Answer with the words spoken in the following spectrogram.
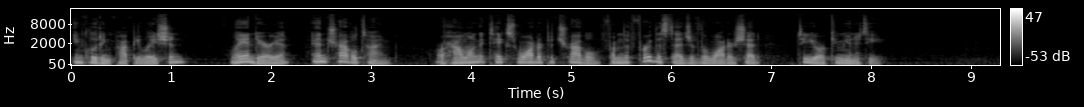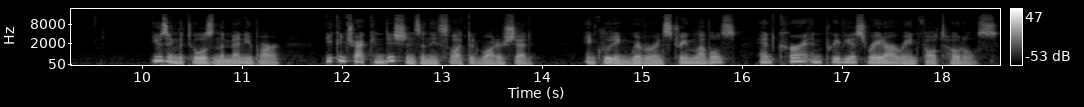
including population, land area, and travel time, or how long it takes water to travel from the furthest edge of the watershed to your community. Using the tools in the menu bar, you can track conditions in the selected watershed, including river and stream levels and current and previous radar rainfall totals.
